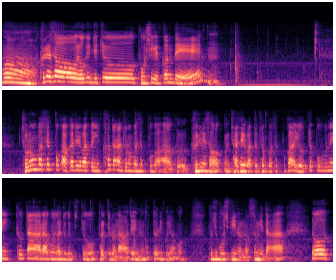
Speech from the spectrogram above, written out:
아, 그래서 여기 이제 쭉 보실 건데, 음. 조롱바 세포가 아까 전에 봤던 이 커다란 조롱바 세포가 아, 그 그림에서 자세히 봤던 조롱바 세포가 이쪽 부분에 있다라고 해가지고 쭉 별도로 나와져 있는 것들이고요. 뭐 굳이 보실 필요는 없습니다. 요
